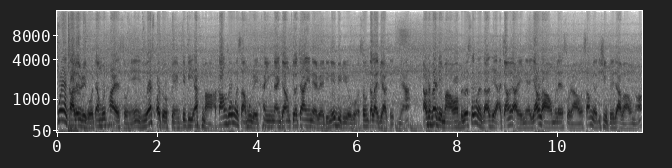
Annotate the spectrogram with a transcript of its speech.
ကိုယ့်ရဲ့ကားလေးတွေကိုတံမိုးထားရဆိုရင် US Auto Fin PPF မှာအကောင်းဆုံးဝန်ဆောင်မှုတွေခံယူနိုင်ကြောင်းပြောကြားရင်းနဲ့ပဲဒီနေ့ဗီဒီယိုကိုအဆုံးသတ်လိုက်ပါစေခင်ဗျာနောက်တစ်ပတ်ဒီမှာရောဘယ်လိုစိတ်ဝင်စားစရာအကြောင်းအရာတွေနဲ့ရောက်လာအောင်မလဲဆိုတာကိုစောင့်မျှော်ကြည့်ရှုပေးကြပါဦးနော်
